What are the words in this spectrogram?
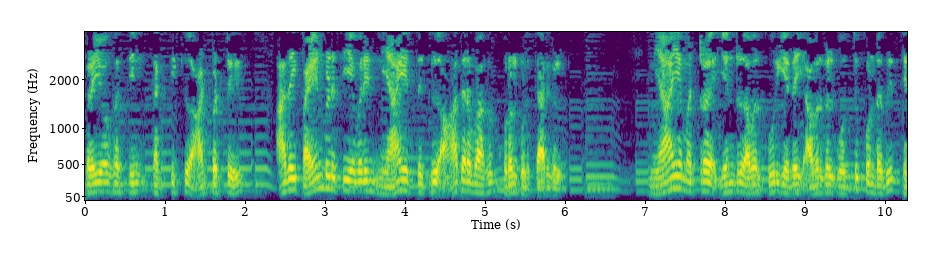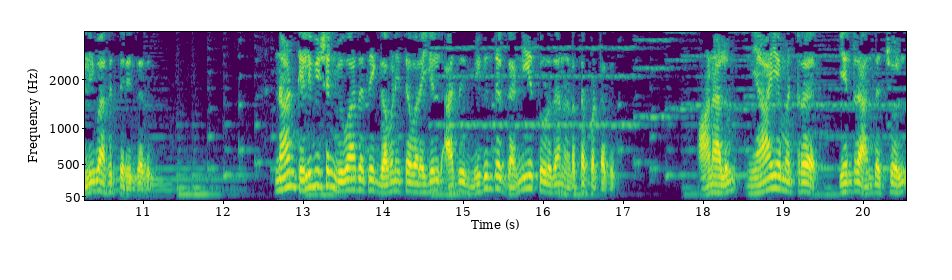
பிரயோகத்தின் சக்திக்கு ஆட்பட்டு அதை பயன்படுத்தியவரின் நியாயத்துக்கு ஆதரவாக குரல் கொடுத்தார்கள். நியாயமற்ற என்று அவர் கூறியதை அவர்கள் ஒத்துக்கொண்டது தெளிவாக தெரிந்தது. நான் டெலிவிஷன் விவாதத்தை கவனித்த வரையில் அது மிகுந்த கண்ணியத்தோடு தான் நடத்தப்பட்டது. ஆனாலும் நியாயமற்ற என்ற அந்த சொல்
